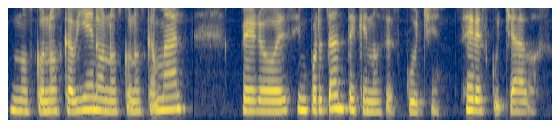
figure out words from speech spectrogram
nos conozca bien o nos conozca mal, pero es importante que nos escuchen, ser escuchados,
